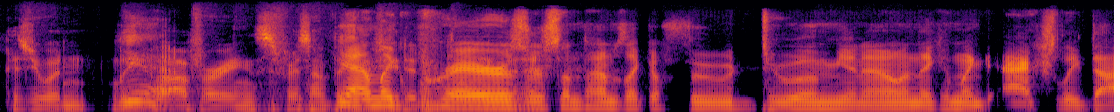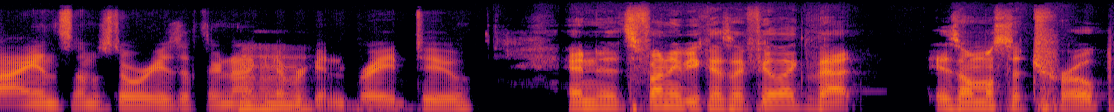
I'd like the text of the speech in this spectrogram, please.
because you wouldn't leave Yeah. offerings for something. Yeah, and like prayers are sometimes like a food to them, you know, and they can like actually die in some stories if they're not Mhm. ever getting prayed to. And it's funny because I feel like that is almost a trope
